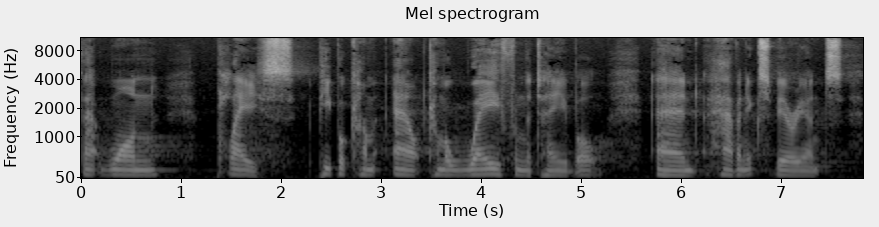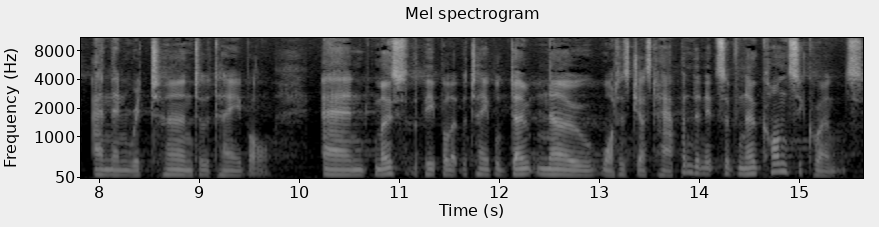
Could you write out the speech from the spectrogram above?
that one place. People come out, come away from the table, and have an experience, and then return to the table. And most of the people at the table don't know what has just happened, and it's of no consequence.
